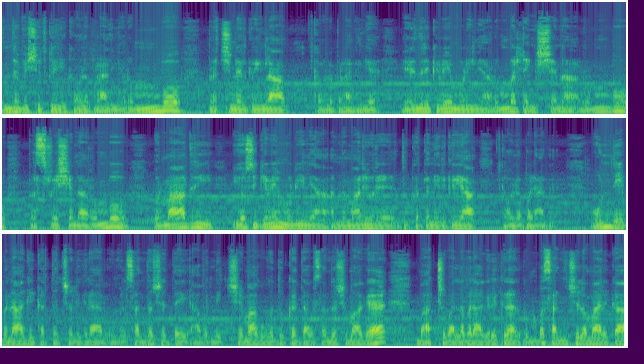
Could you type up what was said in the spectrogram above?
எந்த விஷயத்துக்கும் நீங்கள் கவலைப்படாதீங்க. ரொம்ப பிரச்சனை இருக்கிறீங்களா? கவலைப்படாதீங்க. எழுந்திருக்கவே முடியலையா? ரொம்ப டென்ஷனாக ரொம்ப ஃப்ரஸ்ட்ரேஷனாக ரொம்ப ஒரு மாதிரி யோசிக்கவே முடியலையா? அந்த மாதிரி ஒரு துக்கத்தில் இருக்கிறியா? கவலைப்படாத. உன் தேவனாக கத்த சொல்லுகிறார் உங்கள் சந்தோஷத்தை அவர் நிச்சயமாக உங்கள் துக்கத்தை அவர் சந்தோஷமாக மாற்று வல்லவராக இருக்கிறார். ரொம்ப சஞ்சலமாக இருக்கா?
